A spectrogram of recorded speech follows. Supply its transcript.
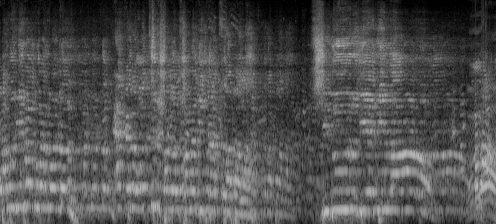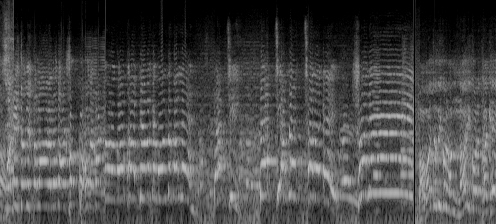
বাবু নির্মল কুমার মন্ডল একেবারে অচ্ছুর সরল সামাজিক যাত্রা পালা। সিঁদুর দিয়ে দিলাম। আমি যদি তোমার মতো অসভ্য হতে পারতাম আপনি আমাকে বলতে পারলেন। ডাকছি ডাকছি আপনার ছাড়াকে শুনে বাবা যদি কোনো অন্যায় করে থাকে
